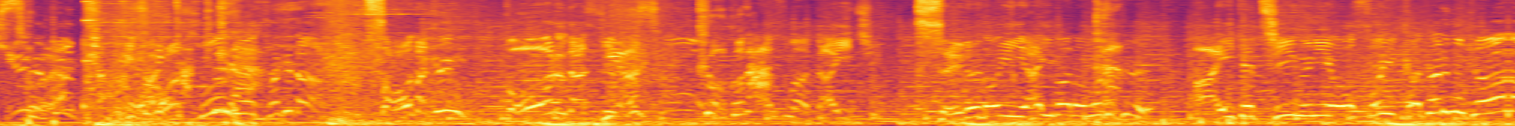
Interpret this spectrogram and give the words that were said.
ヒューガここは勝負を避けた。相田君ボールダッシュよしここだ。東第一。鋭い刃のごとく相手チームに襲いかかるのか。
